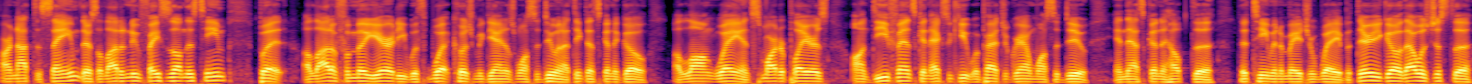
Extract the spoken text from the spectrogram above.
are not the same. There's a lot of new faces on this team, but a lot of familiarity with what Coach McDaniels wants to do. And I think that's going to go a long way. And smarter players on defense can execute what Patrick Graham wants to do. And that's going to help the, the team in a major way. But there you go. That was just the,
